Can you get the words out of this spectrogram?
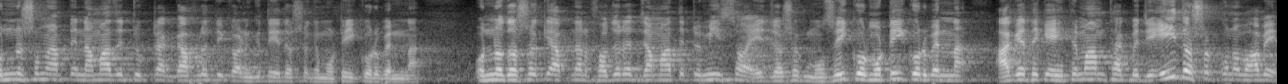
অন্য সময় আপনি নামাজের টুকটাক গাফলতি করেন, কিন্তু এই দশকে মোটেই করবেন না। অন্য দশকে আপনার ফজরের জামাত একটু মিস হয়, এই দশক কর- মোটেই করবেন না। আগে থেকে এহতেমাম থাকবে যে এই দশক কোনোভাবে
